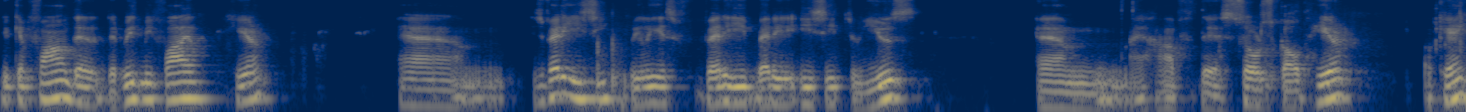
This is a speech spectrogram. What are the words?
you can find the the README file here. Um, it's very easy, really. It's very very easy to use. Um, I have the source code here, okay?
